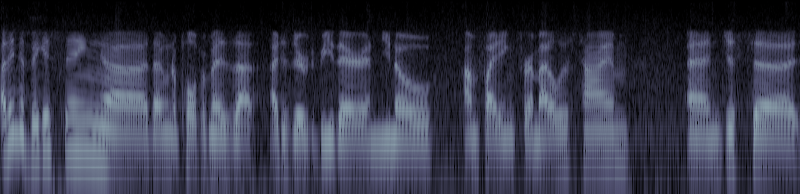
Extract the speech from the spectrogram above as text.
I think the biggest thing uh, that I'm going to pull from it is that I deserve to be there, and you know I'm fighting for a medal this time, and just to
